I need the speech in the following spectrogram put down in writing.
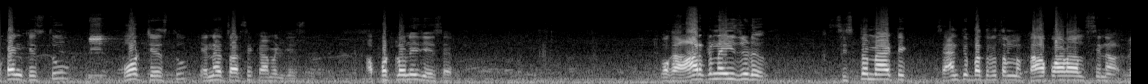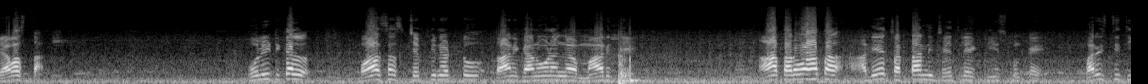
ఉటంకిస్తూ కోర్టు చేస్తూ ఎన్హెచ్ఆర్సీ కామెంట్ చేసింది. అప్పట్లోనే చేశారు. ఒక ఆర్గనైజ్డ్ సిస్టమేటిక్ శాంతి భద్రతలను కాపాడాల్సిన వ్యవస్థ. పొలిటికల్ బాసస్ చెప్పినట్టు దానికి అనుగుణంగా మారితే ఆ తర్వాత అదే చట్టాన్ని చేతిలోకి తీసుకుంటే పరిస్థితి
